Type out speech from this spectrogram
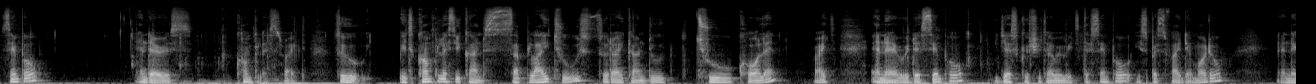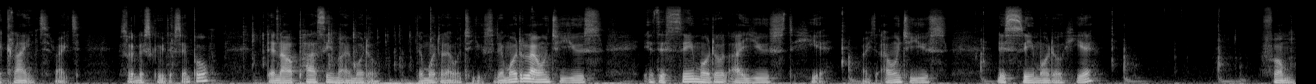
simple and there is complex right? So with complex you can supply tools so that I can do tool calling right? And then with the simple you just go straight away with the simple. You specify the model and the client right? So let's go with the simple then I'll pass in my model the model I want to use. So the model I want to use is the same model I used here right? I want to use this same model here from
